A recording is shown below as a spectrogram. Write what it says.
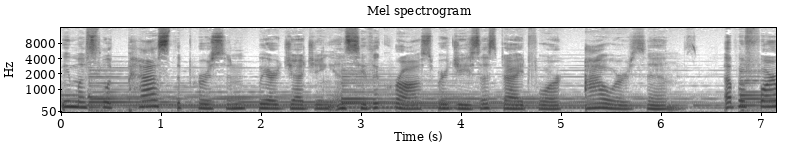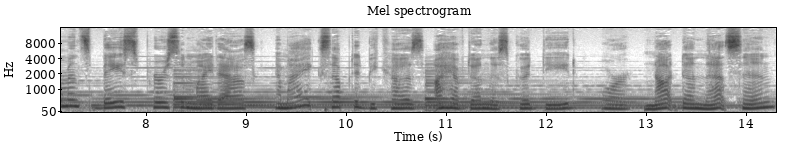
We must look past the person we are judging and see the cross where Jesus died for our sins. A performance based person might ask, Am I accepted because I have done this good deed or not done that sin?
